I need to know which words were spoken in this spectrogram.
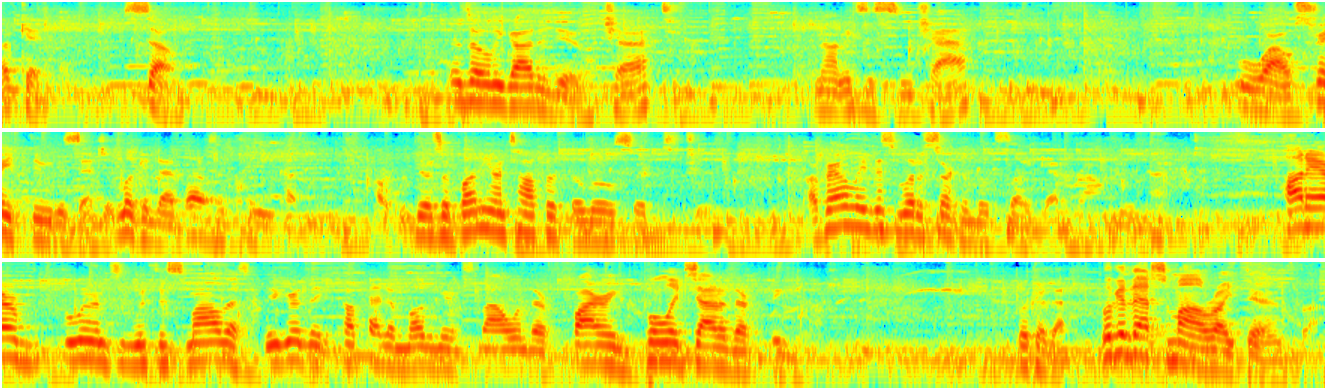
Okay, so here's all we gotta do. Chat, non-existent chat. Wow, straight through the center. Look at that. That was a clean cut. Oh, there's a bunny on top of the little circus tree. Apparently, this is what a circus looks like at around midnight. Hot air balloons with a smile that's bigger than Cuphead and Mugman's smile when they're firing bullets out of their fingers. Look at that. Look at that smile right there in front.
